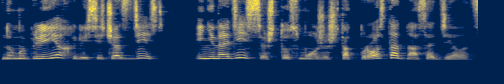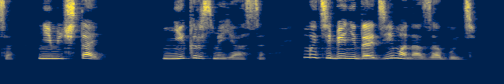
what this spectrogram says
Но мы приехали сейчас здесь, и не надейся, что сможешь так просто от нас отделаться. Не мечтай. Ник рассмеялся. Мы тебе не дадим о нас забыть.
